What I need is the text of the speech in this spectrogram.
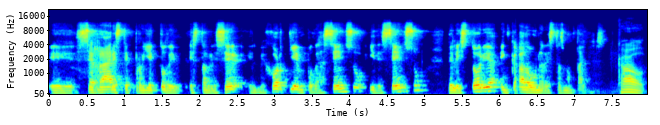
eh, cerrar este proyecto de establecer el mejor tiempo de ascenso y descenso de la historia en cada una de estas montañas. Carl,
